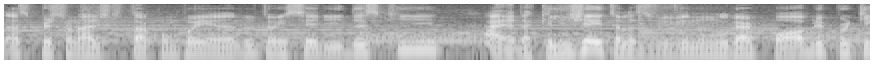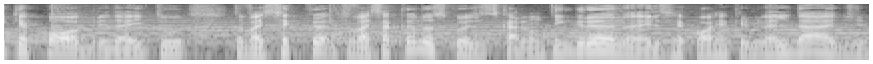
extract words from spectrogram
as personagens que tu tá acompanhando estão inseridas que. Ah, é daquele jeito, elas vivem num lugar pobre, por que, que é pobre? Daí tu, tu, vai seca, tu vai sacando as coisas, cara, não tem grana, eles recorrem à criminalidade.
